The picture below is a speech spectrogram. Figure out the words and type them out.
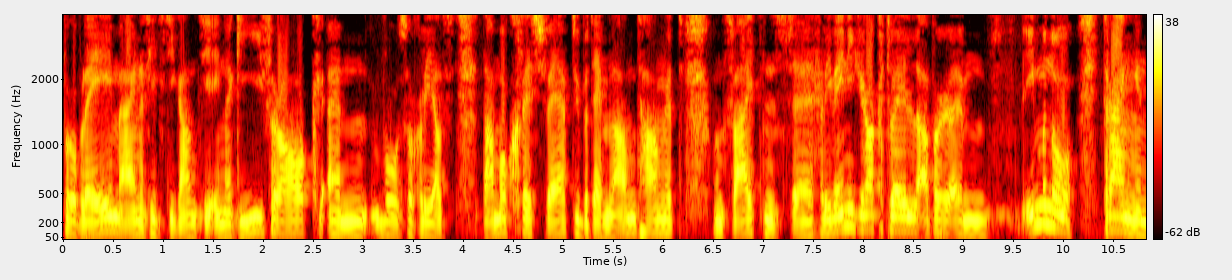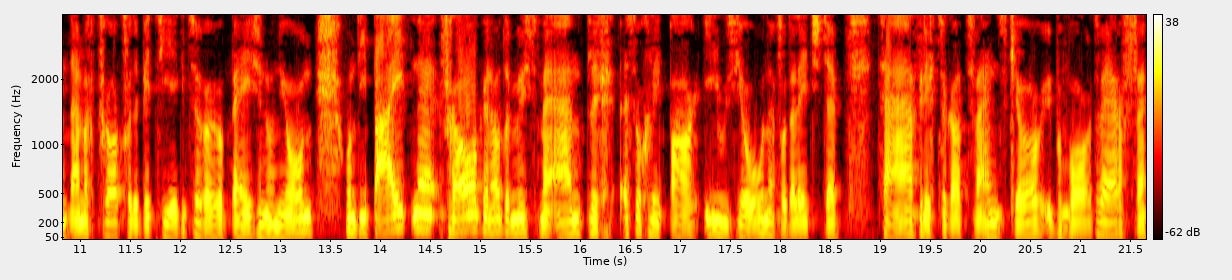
Probleme. Einerseits die ganze Energiefrage, ähm, wo so ein bisschen als Damoklesschwert über dem Land hängt. Und zweitens, äh, ein bisschen weniger aktuell, aber ähm, immer noch drängend, nämlich die Frage der Beziehungen zur Europäischen Union. Und die beiden Fragen, oder, müssen wir endlich so ein, paar Illusionen von den letzten 10, vielleicht sogar 20 Jahren über Bord werfen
